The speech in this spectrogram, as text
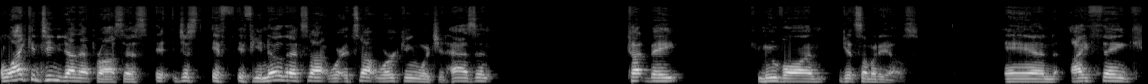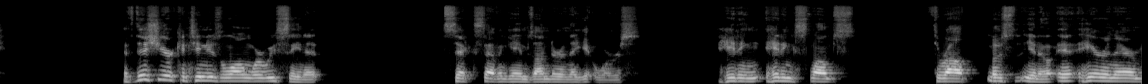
why continue down that process? It just if if you know that's not where it's not working, which it hasn't, cut bait, move on, get somebody else. And I think if this year continues along where we've seen it, six, seven games under, and they get worse, hitting hitting slumps throughout most, you know, here and there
